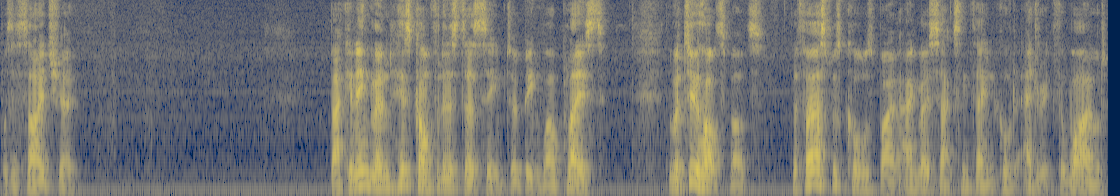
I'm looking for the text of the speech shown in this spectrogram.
was a sideshow. Back in England, his confidence does seem to have been well placed. There were two hotspots. The first was caused by an Anglo Saxon thane called Edric the Wild.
